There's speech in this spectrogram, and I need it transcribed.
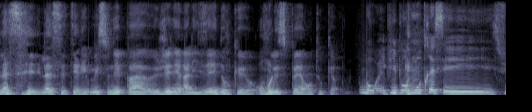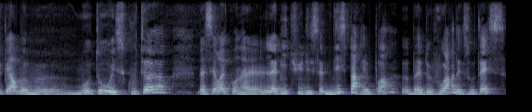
là, c'est là, c'est terrible. Mais ce n'est pas euh, généralisé, donc euh, on l'espère en tout cas. Bon, et puis pour montrer ces superbes euh, motos et scooters, ben, c'est vrai qu'on a l'habitude, et ça ne disparaît pas, ben, de voir des hôtesses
